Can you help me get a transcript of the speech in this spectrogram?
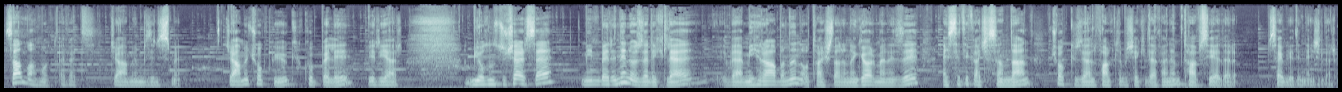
Sal Mahmud, evet camimizin ismi. Cami çok büyük, kubbeli bir yer. Yolunuz düşerse minberinin özellikle ve mihrabının o taşlarını görmenizi estetik açısından çok güzel, farklı bir şekilde efendim tavsiye ederim sevgili dinleyicilerim.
